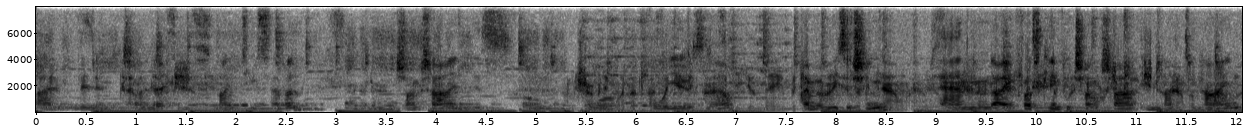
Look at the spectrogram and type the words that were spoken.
I've been in China since 97 in Changsha in this home for four years now. I'm a musician and I first came to Changsha in 99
